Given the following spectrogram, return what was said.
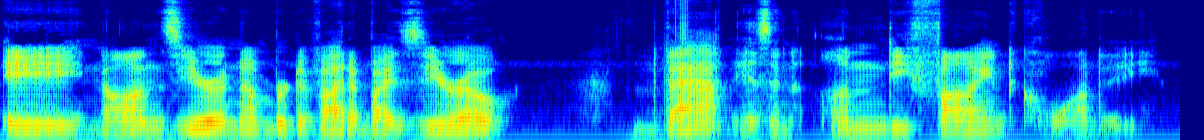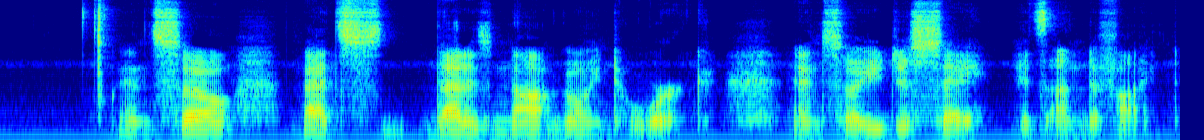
a non-zero number divided by 0, that is an undefined quantity. And so that's that is not going to work. And so you just say it's undefined.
